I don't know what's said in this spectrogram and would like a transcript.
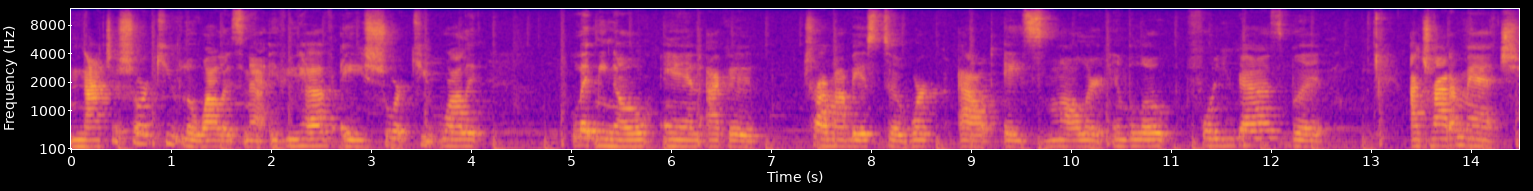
not your short, cute little wallets. Now, if you have a short, cute wallet, let me know and I could try my best to work out a smaller envelope for you guys. But I try to match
